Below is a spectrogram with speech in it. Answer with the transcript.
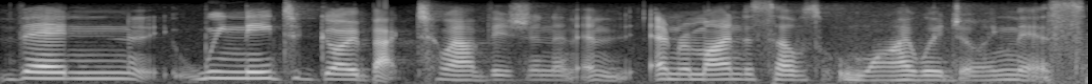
Then we need to go back to our vision and, and, and remind ourselves why we're doing this.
